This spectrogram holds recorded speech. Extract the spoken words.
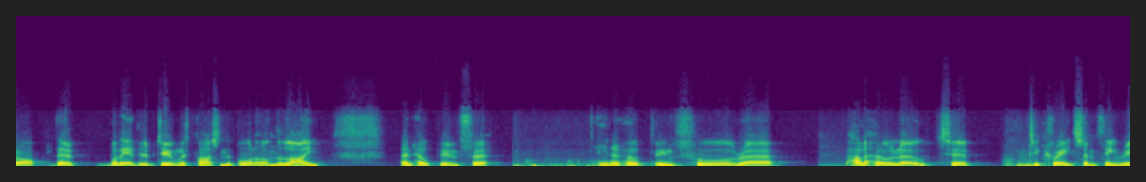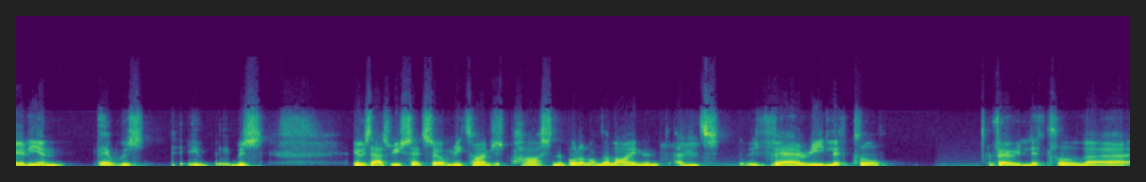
up. They're what they ended up doing was passing the ball along the line and hoping for, you know, hoping for uh, Halaholo to to create something really. And there was it, it was it was as we've said so many times, just passing the ball along the line, and and it was very little, very little uh,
